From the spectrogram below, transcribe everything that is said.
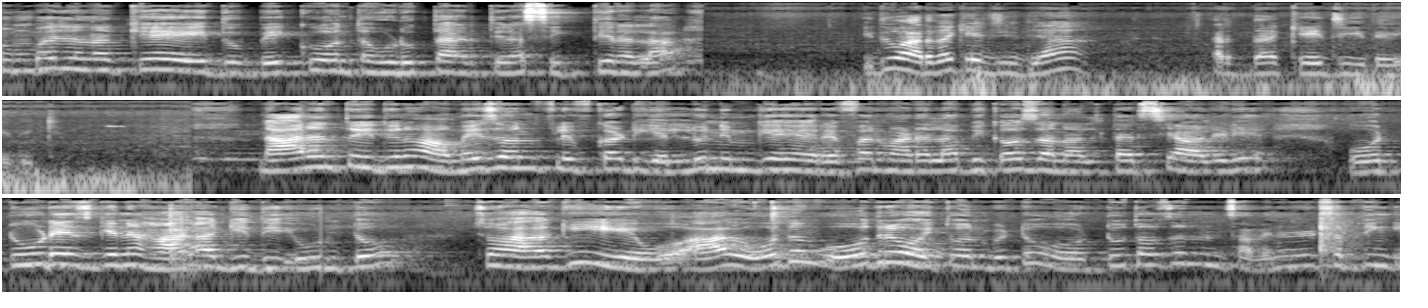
ತುಂಬ ಜನಕ್ಕೆ ಇದು ಬೇಕು ಅಂತ ಹುಡುಕ್ತಾ ಇರ್ತೀರಾ ಸಿಗ್ತಿರಲ್ಲ. ಇದು ಅರ್ಧ ಕೆ ಜಿ ಇದೆಯಾ? ಅರ್ಧ ಕೆ ಜಿ ಇದೆ ಇದಕ್ಕೆ. ನಾನಂತೂ ಇದನ್ನು ಅಮೆಝಾನ್ ಫ್ಲಿಪ್ಕಾರ್ಟ್ ಎಲ್ಲೂ ನಿಮಗೆ ರೆಫರ್ ಮಾಡಲ್ಲ ಬಿಕಾಸ್ ನಾನು ಅಲ್ಲಿ ತರಿಸಿ ಆಲ್ರೆಡಿ ಟೂ ಡೇಸ್ಗೆ ಹಾಳಾಗಿದ್ದು ಉಂಟು. ಸೊ ಹಾಗೆ ಆ ಓದಂಗೆ ಹೋದ್ರೆ ಹೋಯ್ತು ಅಂದ್ಬಿಟ್ಟು two thousand seven hundred something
